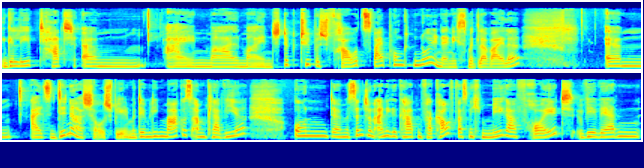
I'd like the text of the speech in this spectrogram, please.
gelebt hat, ähm, einmal mein Stück typisch Frau 2.0 nenne ich es mittlerweile ähm, als Dinnershow spielen mit dem lieben Markus am Klavier. Und ähm, es sind schon einige Karten verkauft, was mich mega freut. Wir werden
